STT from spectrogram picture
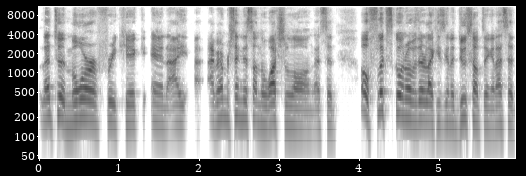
led to a more free kick. And I I remember saying this on the watch along. I said, "Oh, Flick's going over there like he's going to do something." And I said,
